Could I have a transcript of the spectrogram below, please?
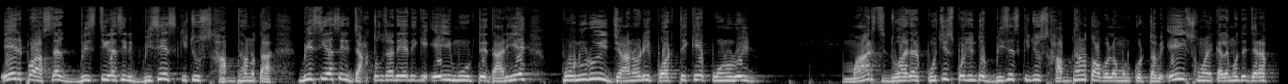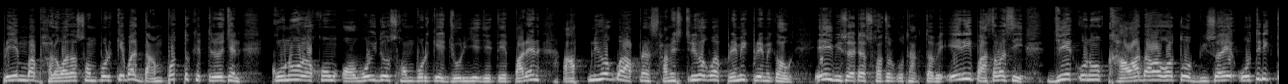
এরপর আসা যাক বৃষ্টি রাশির বিশেষ কিছু সাবধানতা। বৃষ্টি রাশির জাতক জাতির দিকে এই মুহূর্তে দাঁড়িয়ে পনেরোই জানুয়ারি পর থেকে পনেরোই মার্চ দু হাজার পঁচিশ পর্যন্ত বিশেষ কিছু সাবধানতা অবলম্বন করতে হবে। এই সময়কালের মধ্যে যারা প্রেম বা ভালোবাসা সম্পর্কে বা দাম্পত্য ক্ষেত্রে রয়েছেন, কোনো রকম অবৈধ সম্পর্কে জড়িয়ে যেতে পারেন। আপনি হোক বা আপনার স্বামী স্ত্রী হোক বা প্রেমিক, প্রেমিকা হোক, এই বিষয়টা সতর্ক থাকতে হবে। এরই পাশাপাশি যে কোনো খাওয়া দাওয়াগত বিষয়ে অতিরিক্ত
